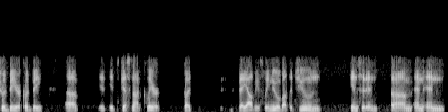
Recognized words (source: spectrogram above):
should be or could be. Uh, it, it's just not clear. But they obviously knew about the June incident, um, and and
